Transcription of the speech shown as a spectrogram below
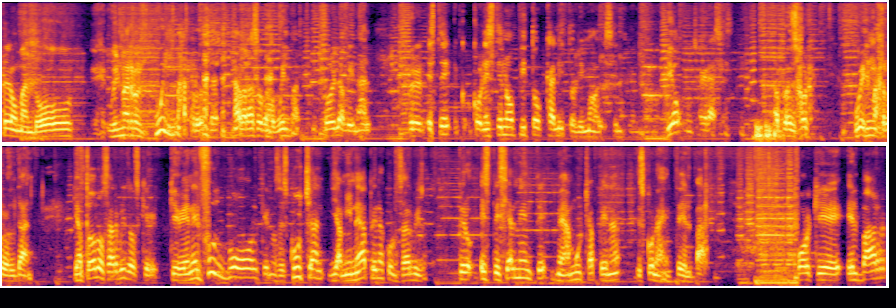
Pero mandó Wilmar Rol. Wilmar Roldán. Un abrazo para Wilmar. Soy la final. Pero este, con este no pito Cali Tolima hoy. Vio, muchas gracias al profesor Wilmar Roldán. Y a todos los árbitros que, que ven el fútbol, que nos escuchan. Y a mí me da pena con los árbitros. Pero especialmente me da mucha pena es con la gente del bar. Porque el bar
